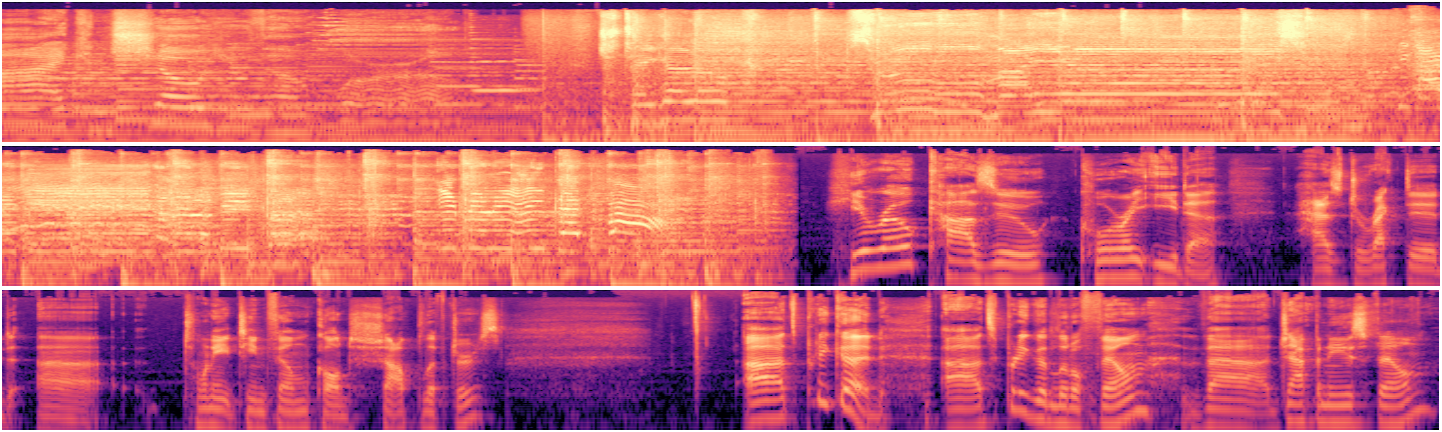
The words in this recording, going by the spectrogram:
I can show you the world. Just take a look through my eyes. You gotta dig a little deeper. It really ain't that far. Hirokazu Koreeda has directed a 2018 film called Shoplifters. Uh, it's pretty good. Uh, it's a pretty good little film. The Japanese film,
